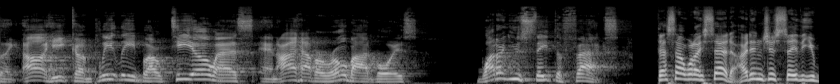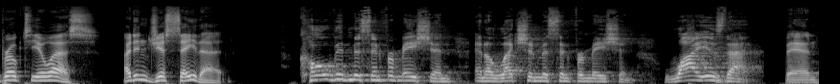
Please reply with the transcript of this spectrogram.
like, oh, he completely broke TOS and I have a robot voice. Why don't you state the facts? That's not what I said. I didn't just say that you broke TOS. I didn't just say that. COVID misinformation and election misinformation. Why is that? Ben,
